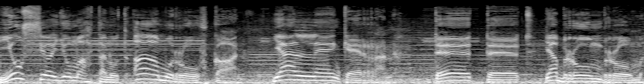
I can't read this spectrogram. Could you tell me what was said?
Jussi on jumahtanut aamuruuhkaan. Jälleen kerran. Tööt, tööt ja brum brum.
